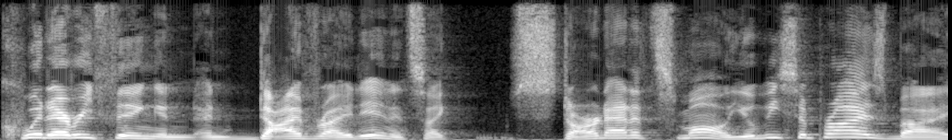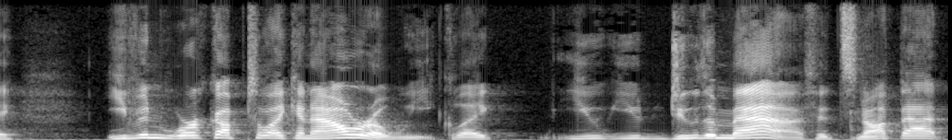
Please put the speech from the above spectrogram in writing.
quit everything and, and dive right in. It's like start at it small. You'll be surprised by even work up to like an hour a week. Like you you do the math. It's not that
